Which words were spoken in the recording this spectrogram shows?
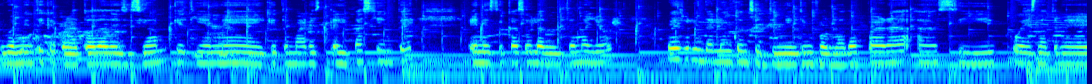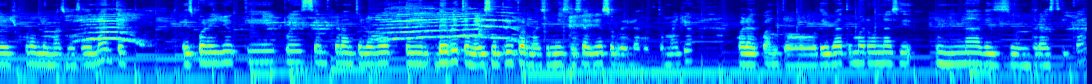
Igualmente que para toda decisión que tiene que tomar el paciente, en este caso el adulto mayor, pues brindarle un consentimiento informado para así pues no tener problemas más adelante. Es por ello que pues, el gerontólogo debe tener siempre información necesaria sobre el adulto mayor para cuando deba tomar una, una decisión drástica,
